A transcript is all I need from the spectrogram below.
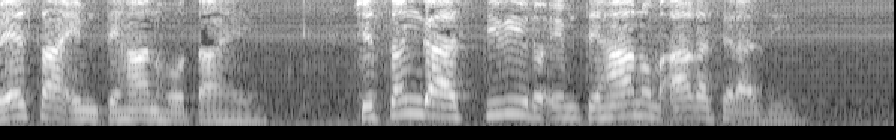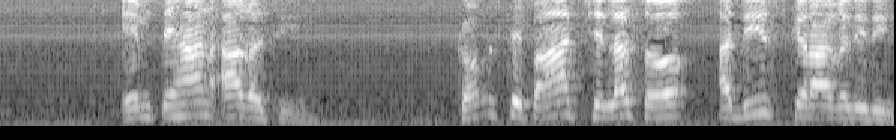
ویسا امتحان ہوتا ہے چې څنګه هستی وی نو امتحانم هغه سره راځي امتحان هغه سي کوم صفات چې لاسو حدیث کرا غلي دي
